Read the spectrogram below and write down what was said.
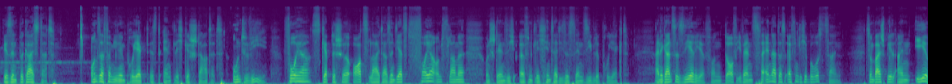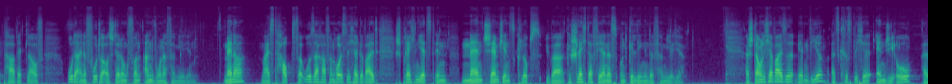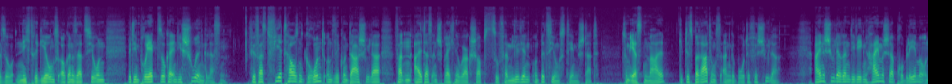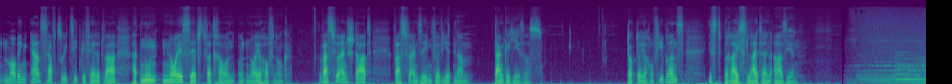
Wir sind begeistert. Unser Familienprojekt ist endlich gestartet. Und wie? Vorher skeptische Ortsleiter sind jetzt Feuer und Flamme und stellen sich öffentlich hinter dieses sensible Projekt. Eine ganze Serie von Dorfevents verändert das öffentliche Bewusstsein. Zum Beispiel ein Ehepaarwettlauf oder eine Fotoausstellung von Anwohnerfamilien. Männer meist Hauptverursacher von häuslicher Gewalt, sprechen jetzt in Man-Champions-Clubs über Geschlechterfairness und gelingende Familie. Erstaunlicherweise werden wir als christliche NGO, also Nichtregierungsorganisation, mit dem Projekt sogar in die Schulen gelassen. Für fast 4000 Grund und Sekundarschüler fanden altersentsprechende Workshops zu Familien und Beziehungsthemen statt. Zum ersten Mal gibt es Beratungsangebote für Schüler eine Schülerin, die wegen heimischer Probleme und Mobbing ernsthaft suizidgefährdet war, hat nun neues Selbstvertrauen und neue Hoffnung. Was für ein Start, was für ein Segen für Vietnam. Danke, Jesus. Dr. Jochen Viebrands ist Bereichsleiter in Asien.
